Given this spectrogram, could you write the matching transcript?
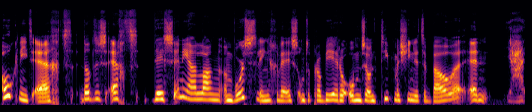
Ook niet echt. Dat is echt decennia lang een worsteling geweest om te proberen om zo'n typemachine te bouwen. En ja,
